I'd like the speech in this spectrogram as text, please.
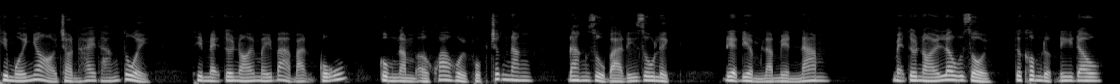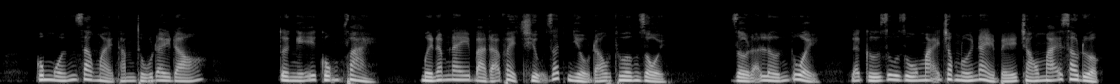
Khi muối nhỏ tròn 2 tháng tuổi, thì mẹ tôi nói mấy bà bạn cũ cùng nằm ở khoa hồi phục chức năng đang rủ bà đi du lịch. Địa điểm là miền Nam. Mẹ tôi nói lâu rồi, tôi không được đi đâu, cũng muốn ra ngoài thăm thú đây đó. Tôi nghĩ cũng phải, 10 năm nay bà đã phải chịu rất nhiều đau thương rồi. Giờ đã lớn tuổi, lại cứ du rú mãi trong núi này bế cháu mãi sao được.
